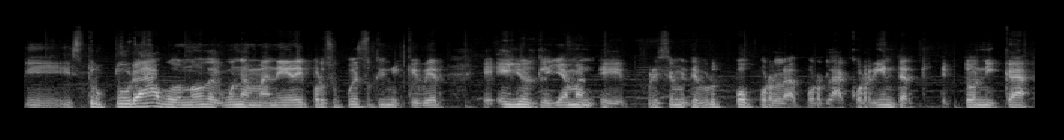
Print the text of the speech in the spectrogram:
estructurado, ¿no? De alguna manera, y por supuesto tiene que ver, ellos le llaman precisamente brut pop por la, por la corriente arquitectónica,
